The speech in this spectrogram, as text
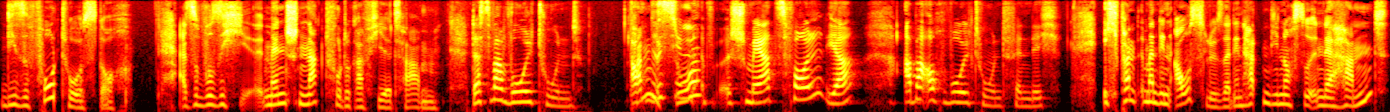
diese Fotos doch. Also wo sich Menschen nackt fotografiert haben. Das war wohltuend. Auch ein Fandest bisschen äh, schmerzvoll, ja, aber auch wohltuend, finde ich. Ich fand immer den Auslöser, den hatten die noch so in der Hand.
